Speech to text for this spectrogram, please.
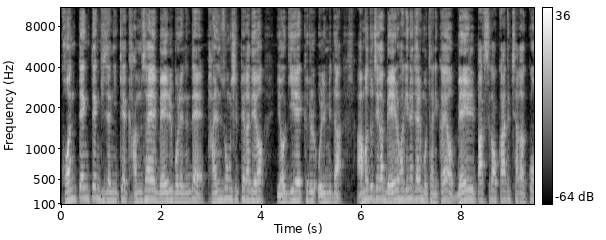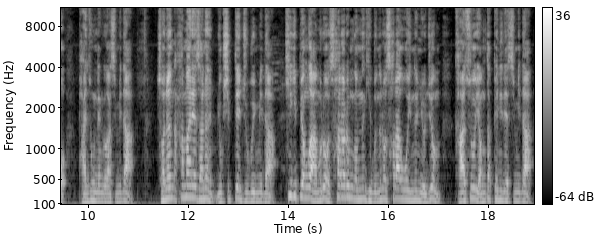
권땡땡 기자님께 감사의 메일을 보냈는데 반송 실패가 되어 여기에 글을 올립니다. 아마도 제가 메일 확인을 잘 못하니까요. 메일 박스가 가득 차갖고 반송된 것 같습니다. 저는 함안에 사는 60대 주부입니다. 희귀병과 암으로 살얼음 걷는 기분으로 살아오고 있는 요즘 가수 영탁팬이 됐습니다.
